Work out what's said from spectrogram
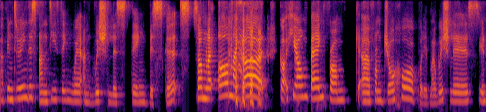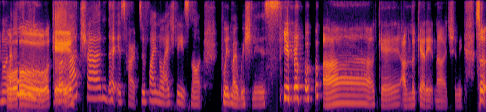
I've been doing this auntie thing where I'm wish listing biscuits. So I'm like, oh my god, got Hyung Bang from uh, from Johor, put in my wish list. You know, like, Oh, okay. Belacan, that is hard to find. No, actually, it's not. Put in my wish list. You know. Ah, okay. I'm looking at it now actually. So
